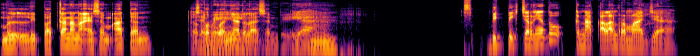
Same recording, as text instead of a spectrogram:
melibatkan anak SMA dan eh, SMP. korbannya adalah SMP. Iya. Hmm. Big picture-nya tuh kenakalan remaja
